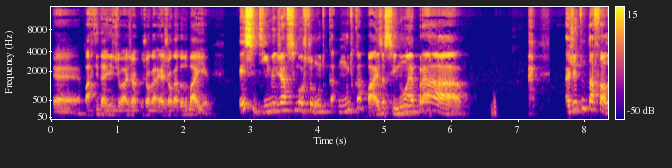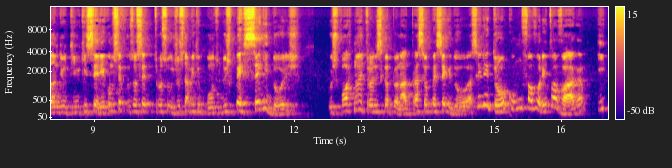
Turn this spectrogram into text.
É, a partir daí é jogador do Bahia. Esse time já se mostrou muito, muito capaz. Assim, não é para a gente não está falando de um time que seria, como você, você trouxe justamente o ponto dos perseguidores. O esporte não entrou nesse campeonato para ser um perseguidor. Assim, ele entrou como um favorito à vaga e,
